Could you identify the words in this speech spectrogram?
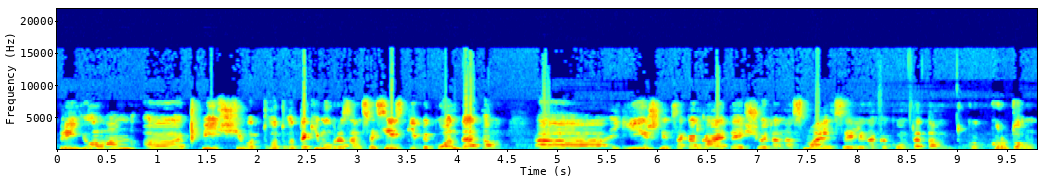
приемом а, пищи, вот, вот, вот таким образом, сосиски, бекон, да, там, а, яичница какая-то, еще это на смальце или на каком-то там крутом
